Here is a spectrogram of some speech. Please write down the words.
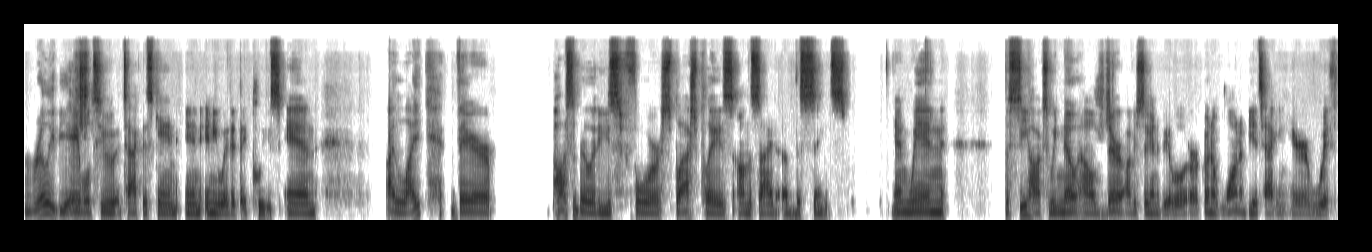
really be able to attack this game in any way that they please. And I like their possibilities for splash plays on the side of the Saints. And when the Seahawks, we know how they're obviously going to be able or going to want to be attacking here with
